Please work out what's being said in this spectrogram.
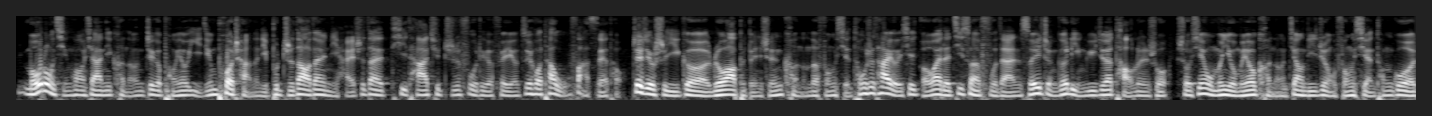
某种情况下，你可能这个朋友已经破产了，你不知道，但是你还是在替他去支付这个费用，最后他无法 settle，这就是一个 roll up 本身可能的风险。同时，它有一些额外的计算负担，所以整个领域就在讨论说，首先我们有没有可能降低这种风险，通过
